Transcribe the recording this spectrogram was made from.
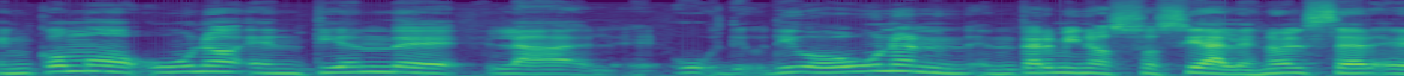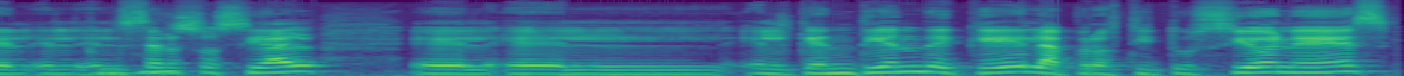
en cómo uno entiende, la, digo uno en, términos sociales, ¿no? El ser, el, ser social, el, que entiende que la prostitución es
